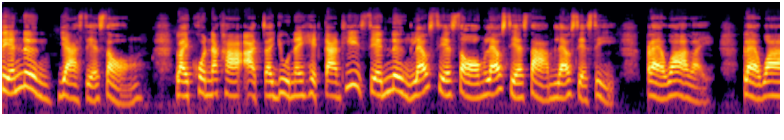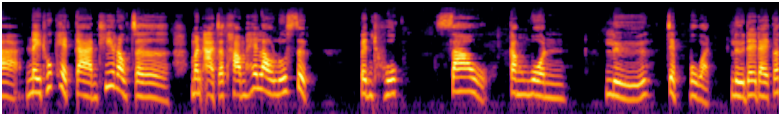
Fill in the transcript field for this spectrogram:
เสียหนึ่งอย่าเสียสองหลายคนนะคะอาจจะอยู่ในเหตุการณ์ที่เสียหนึ่งแล้วเสียสองแล้วเสียสามแล้วเสียสี่แปลว่าอะไร แปลว่าในทุกเหตุการณ์ที่เราเจอ มันอาจจะทำให้เรารู้สึกเป็นทุกข์ เศร้า กังวล หรือเจ็บปวด หรือใด ๆ ก็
